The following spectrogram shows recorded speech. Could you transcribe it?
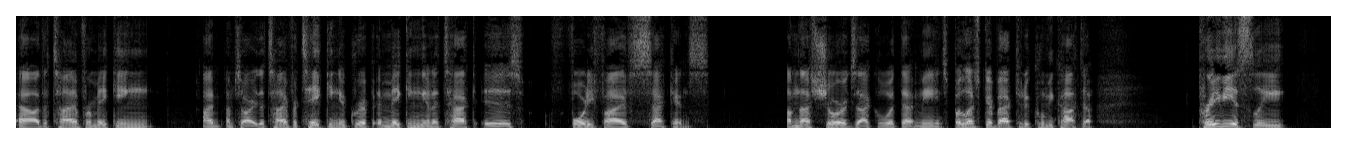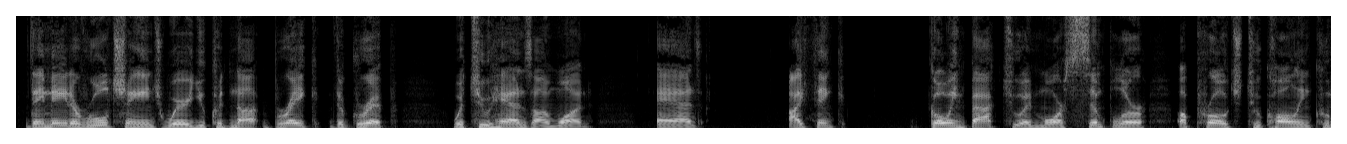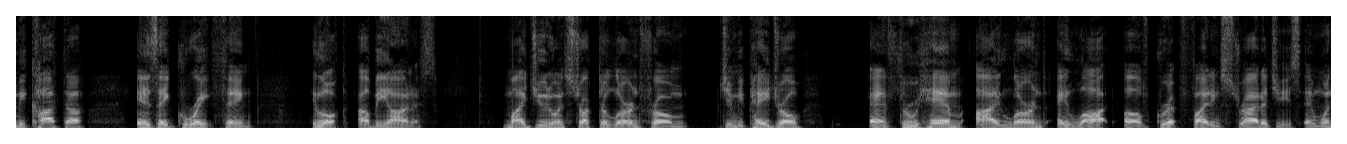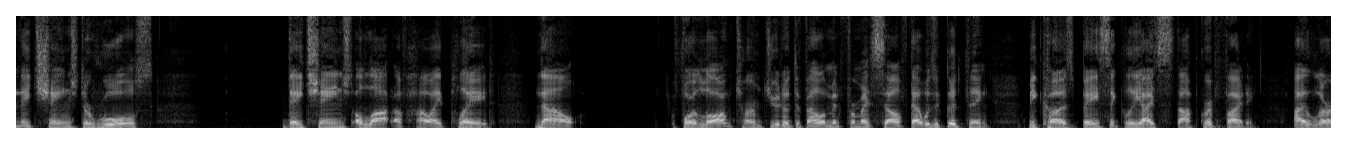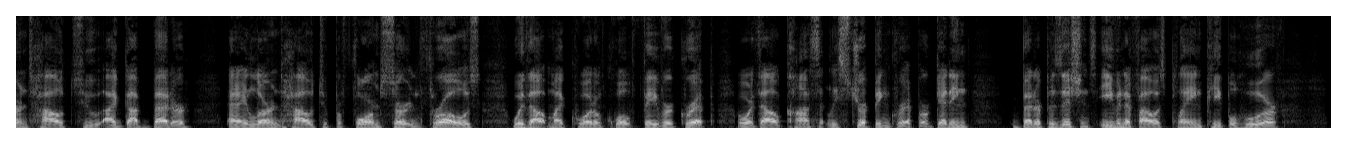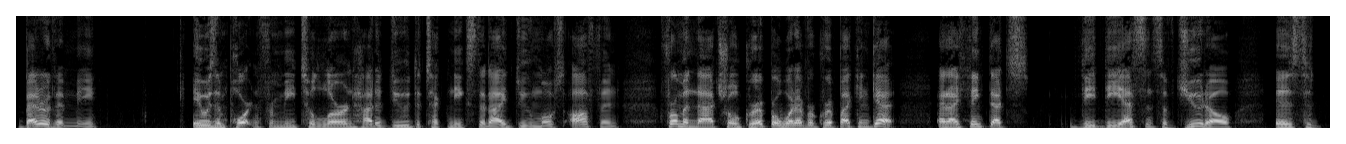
Uh, the time for making, I'm, I'm sorry, the time for taking a grip and making an attack is 45 seconds. I'm not sure exactly what that means, but let's get back to the Kumikata. Previously, they made a rule change where you could not break the grip with two hands on one. And I think going back to a more simpler approach to calling kumikata is a great thing. Hey, look, I'll be honest. My judo instructor learned from Jimmy Pedro, and through him, I learned a lot of grip fighting strategies. And when they changed the rules, they changed a lot of how I played. Now, for long term judo development for myself, that was a good thing because basically I stopped grip fighting. I learned how to, I got better and I learned how to perform certain throws without my quote unquote favorite grip or without constantly stripping grip or getting better positions. Even if I was playing people who are better than me, it was important for me to learn how to do the techniques that I do most often from a natural grip or whatever grip I can get. And I think that's the the essence of judo is to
